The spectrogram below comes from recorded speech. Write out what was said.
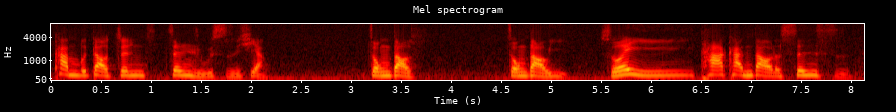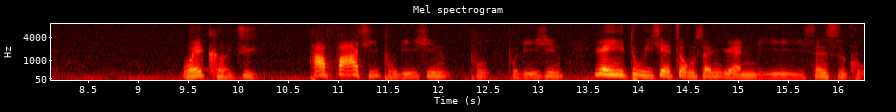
看不到真真如实相，中道中道义，所以他看到了生死为可惧，他发起菩提心，菩菩提心，愿意度一切众生，远离生死苦。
